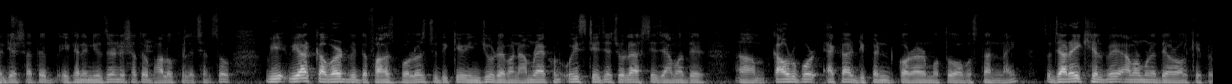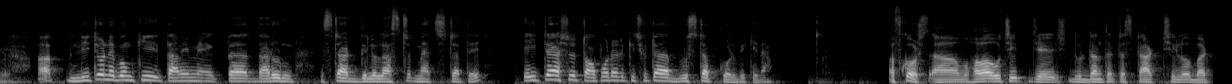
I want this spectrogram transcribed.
ইন্ডিয়ার সাথে এখানে নিউজিল্যান্ডের সাথেও ভালো খেলেছেন। So we are covered with the fast bowlers যদি কেউ ইনজুর্ড হয় মানে আমরা এখন ওই স্টেজে চলে আসছি যে আমাদের আম, কারোর উপর একা ডিপেন্ড করার মতো অবস্থান নাই। সো যারাই খেলবে আমার মনে দেওয়ার অল কেপেবল লিটন এবং কি তামিম একটা দারুণ স্টার্ট দিল লাস্ট ম্যাচটাতে এইটা আসলে টপ অর্ডার কিছুটা বুস্ট আপ করবে কিনা? অফকোর্স হওয়া উচিত যে দুর্দান্ত একটা স্টার্ট ছিল বাট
